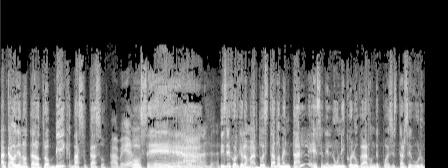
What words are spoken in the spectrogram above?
Acabo de anotar otro big bazucazo. A ver. O sea, dice Jorge Lomar, tu estado mental es en el único lugar donde puedes estar seguro.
